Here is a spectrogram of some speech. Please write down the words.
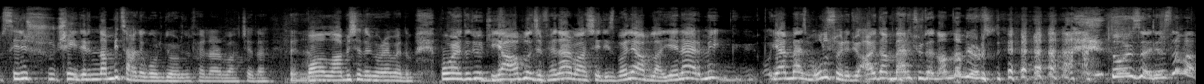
senin şu şeylerinden bir tane gol gördüm Fenerbahçe'den. Fener. Vallahi bir şey de göremedim. Bu arada diyor ki ya ablacığım Fenerbahçeliyiz böyle abla yener mi yenmez mi onu söyle diyor. Aydan Merkür'den anlamıyoruz. Doğru söylüyorsun ama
